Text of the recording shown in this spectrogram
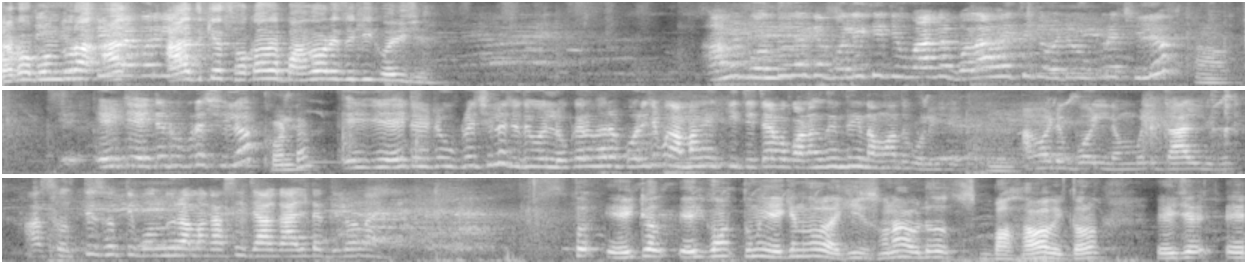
দেখো দিন বন্ধুরা। আজকে সকালে বাঁদর এসে কি করেছে? আমি বন্ধুদেরকে বলেছি যে ও আগে বলা হয়েছে যে ওইটার উপরে ছিল। হ্যাঁ। এইটা এইটার উপরে ছিল। কোনটা? এই যে এইটা এইটার উপরে ছিল যদি ওই লোকের ঘরে পড়ে যাবে আমাকে কি চেঁচাবে? অনেকদিন থেকে নামাতে বলেছে। আমি ওইটা বললাম বলি গাল দিবে। আর সত্যি সত্যি বন্ধুরা আমার কাছে যা গালটা দিল না। তো এইটা এই তুমি এইখানে ধরো রাখিস শোনা ওইটা তো স্বাভাবিক ধরো। এই যে এই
